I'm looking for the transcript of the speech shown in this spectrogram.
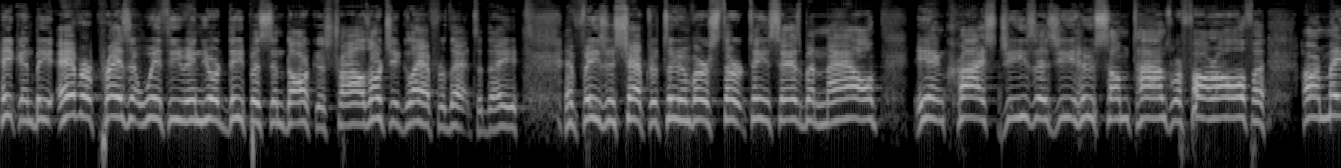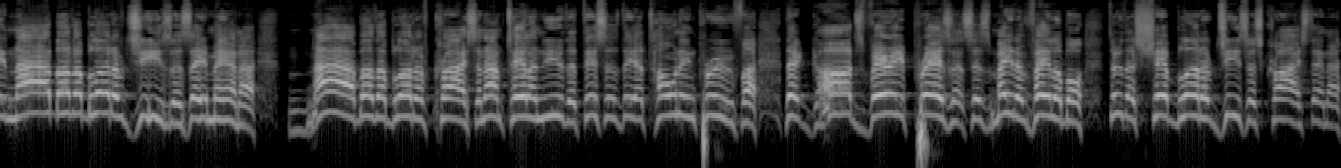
he can be ever present with you in your deepest and darkest trials. Aren't you glad for that today? Ephesians chapter 2 and verse 13 says, But now in Christ Jesus, ye who sometimes were far off uh, are made nigh by the blood of Jesus. Amen. Uh, nigh by the blood of Christ. And I'm telling you that this is the atoning proof uh, that God's very presence is made available through the shed blood of Jesus Christ. And uh,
